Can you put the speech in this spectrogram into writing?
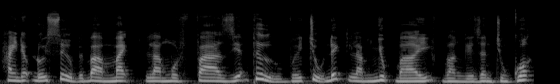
hành động đối xử với bà Mạnh là một pha diễn thử với chủ đích làm nhục bà ấy và người dân Trung Quốc.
